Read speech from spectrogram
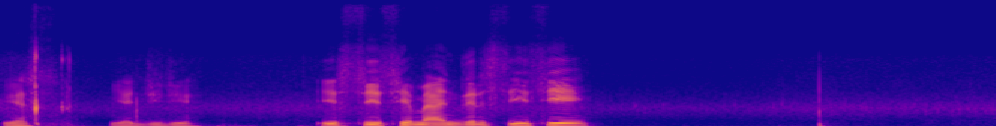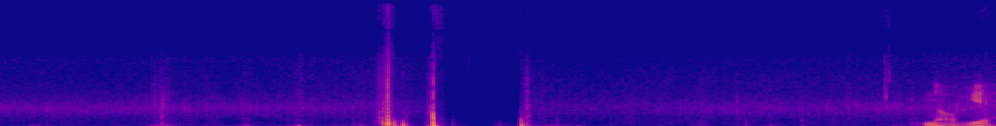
Yes, yeah, GG. Is CC man, there is CC. No, yeah.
